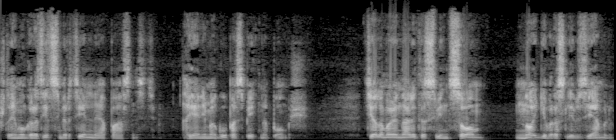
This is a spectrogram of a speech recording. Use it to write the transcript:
что ему грозит смертельная опасность, а я не могу поспеть на помощь. Тело мое налито свинцом, ноги вросли в землю.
